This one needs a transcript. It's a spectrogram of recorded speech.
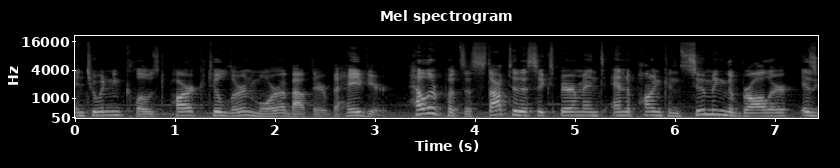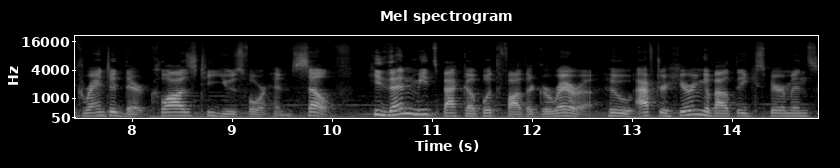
into an enclosed park to learn more about their behavior. Heller puts a stop to this experiment and upon consuming the brawler is granted their claws to use for himself. He then meets back up with Father Guerrera, who, after hearing about the experiments,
